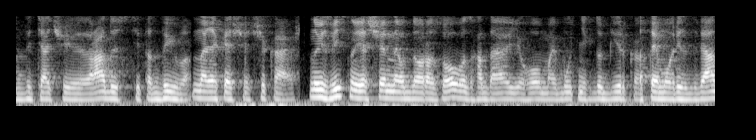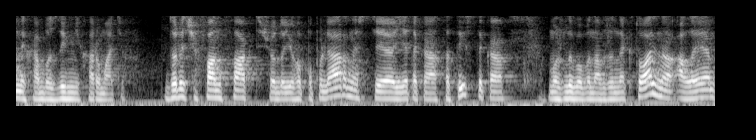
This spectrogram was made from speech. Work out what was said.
дитячої радості та дива, на яке ще чекаєш. Ну і звісно, я ще неодноразово згадаю його в майбутніх добірках на тему різдвяних або зимніх ароматів. До речі, фан факт щодо його популярності. Є така статистика, можливо, вона вже не актуальна, але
